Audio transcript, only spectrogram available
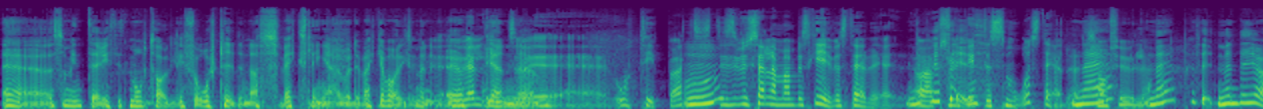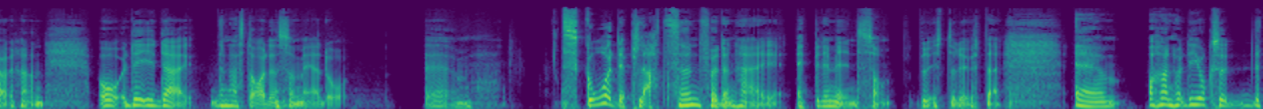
eh, som inte är riktigt mottaglig för årstidernas växlingar och det verkar vara liksom en öken. Väldigt eh, otippat. Mm. Det är sällan man beskriver städer, och absolut inte små städer nej, som fula. Nej, precis, men det gör han. Och det är ju där den här staden som är då um, skådeplatsen för den här epidemin som bryter ut där. Um, och han, det är också, det,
